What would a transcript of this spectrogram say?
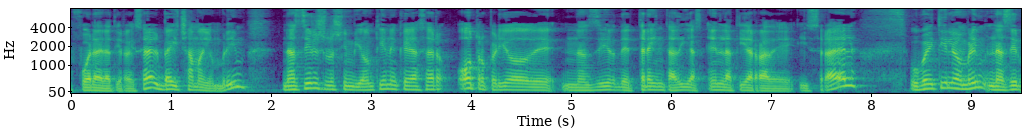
fuera de la tierra de Israel, Beit Shammai Ombrim, Nazir Shloshim tiene que hacer otro periodo de Nazir de 30 días en la tierra de Israel. Ubeitil Ombrim, Nazir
